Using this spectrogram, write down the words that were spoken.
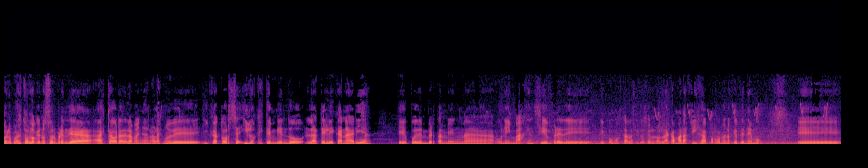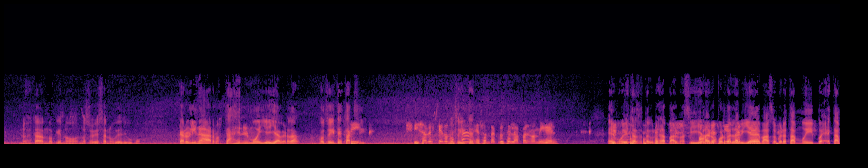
Bueno, pues esto es lo que nos sorprende a, a, esta hora de la mañana, a las 9 y 14. Y los que estén viendo la tele canaria, eh, pueden ver también una, una imagen siempre de, cómo está la situación. La cámara fija, por lo menos que tenemos, eh, nos está dando que no, no se ve esa nube de humo. Carolina Arma, estás en el muelle ya, ¿verdad? ¿Conseguiste taxi? Sí. ¿Y sabes que dónde está? En Santa Cruz de la Palma, Miguel. El muelle está en Santa Cruz de la Palma, sí, el Ahora aeropuerto en la Villa de. Mazo, pero está muy, está,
